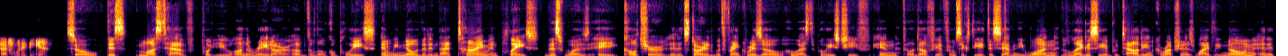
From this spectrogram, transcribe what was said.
that's when it began. So this must have put you on the radar of the local police. And we know that in that time and place, this was a culture that had started with Frank Rizzo, who as the police chief in Philadelphia from 68 to 71. The legacy of brutality and corruption is widely known, and it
